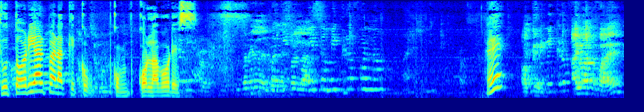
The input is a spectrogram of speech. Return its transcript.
Tutorial para que co- co- colabores. ¿Y su micrófono? ¿Eh? Ok. Ahí va, Rafa, ¿eh?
